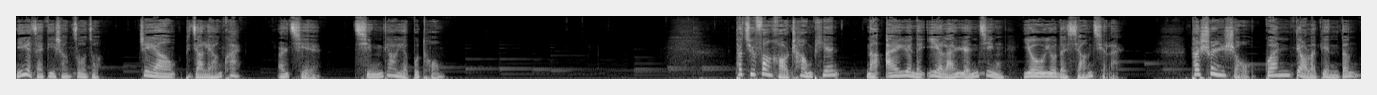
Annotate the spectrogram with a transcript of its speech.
你也在地上坐坐，这样比较凉快，而且……”情调也不同。他去放好唱片，那哀怨的夜阑人静悠悠的响起来。他顺手关掉了电灯，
